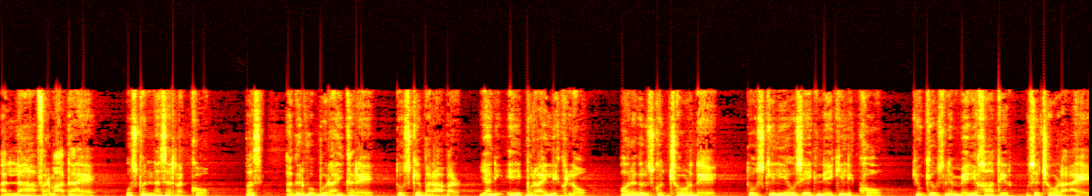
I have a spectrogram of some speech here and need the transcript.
اللہ فرماتا ہے، اس پر نظر رکھو۔ بس اگر وہ برائی کرے تو اس کے برابر یعنی ایک برائی لکھ لو، اور اگر اس کو چھوڑ دے، تو اس کے لیے اسے ایک نیکی لکھو، کیونکہ اس نے میری خاطر اسے چھوڑا ہے۔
